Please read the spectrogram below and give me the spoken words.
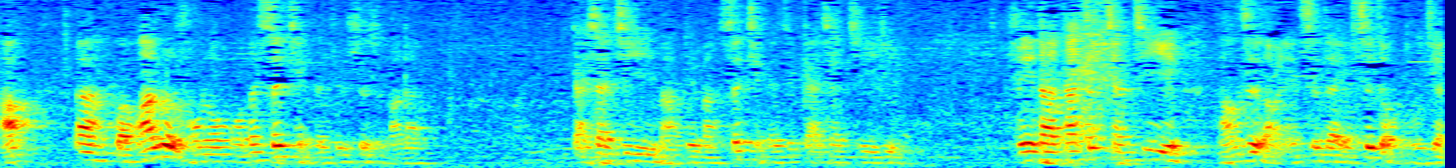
好，那管花肉苁蓉，我们申请的就是什么呢？改善记忆嘛，对吗？申请的是改善记忆力，所以它它增强记忆，防治老年痴呆有四种途径：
